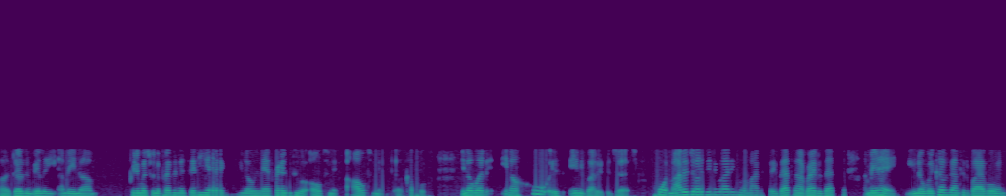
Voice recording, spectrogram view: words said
Uh, it doesn't really. I mean, um, pretty much when the president said he had, you know, he had friends who are alternate, alternate uh, couples. You know what? You know who is anybody to judge? Who am I to judge anybody? Who am I to say that's not right or that's? I mean, hey, you know, when it comes down to the Bible, and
